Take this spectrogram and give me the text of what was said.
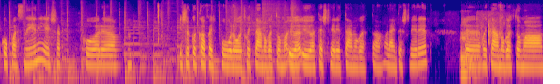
kopasz néni, és akkor és akkor kap egy pólót, hogy támogatom, ő, ő a testvérét támogatta, a lány testvérét, mm. hogy támogatom a,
